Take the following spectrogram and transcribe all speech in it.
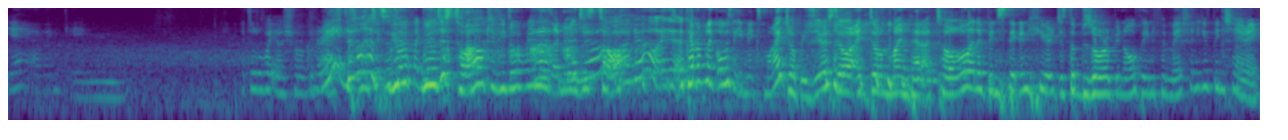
Yeah, I think. Um, I don't know what else you're going to Great, We'll, just, we'll, we'll just talk. If you don't realise, and I we'll just talk. I know. Kind of like obviously it makes my job easier, so I don't mind that at all. And I've been sitting here just absorbing all the information you've been sharing.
